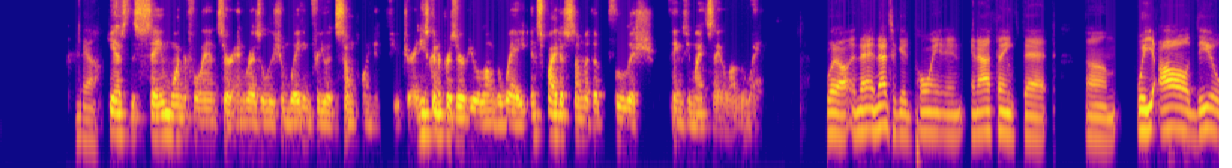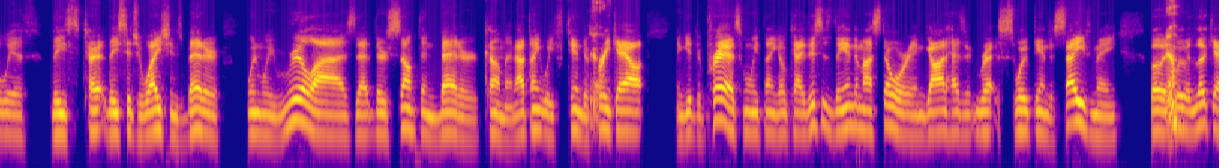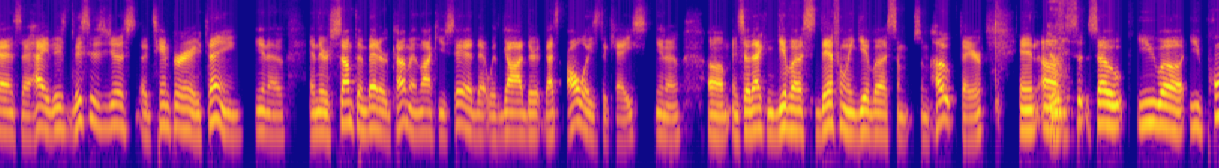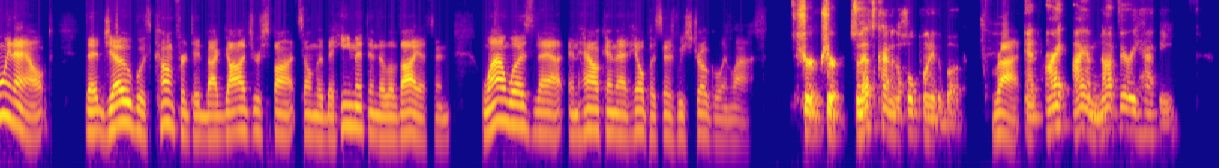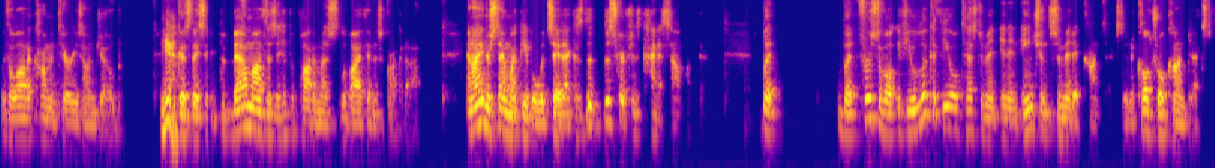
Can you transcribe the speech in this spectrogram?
Yeah. He has the same wonderful answer and resolution waiting for you at some point in the future. And he's going to preserve you along the way, in spite of some of the foolish things you might say along the way. Well, and that, and that's a good point. And, and I think that um, we all deal with these, ter- these situations better when we realize that there's something better coming. I think we tend to yeah. freak out and get depressed when we think, okay, this is the end of my story and God hasn't re- swooped in to save me. But yeah. we would look at it and say, hey, this this is just a temporary thing, you know, and there's something better coming, like you said, that with God, there that's always the case, you know, um, and so that can give us definitely give us some some hope there. And uh, yeah. so, so, you uh, you point out that Job was comforted by God's response on the behemoth and the leviathan. Why was that, and how can that help us as we struggle in life? Sure, sure. So that's kind of the whole point of the book. Right. And I I am not very happy with a lot of commentaries on Job. Yeah. Because they say Behemoth is a hippopotamus, Leviathan is crocodile. And I understand why people would say that because the, the descriptions kind of sound like that. But but first of all, if you look at the Old Testament in an ancient Semitic context, in a cultural context,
